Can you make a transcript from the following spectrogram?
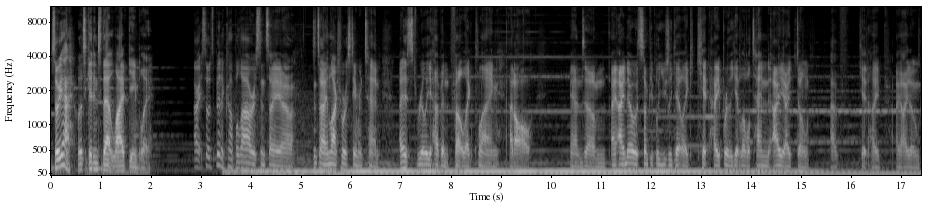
So yeah, let's get into that live gameplay. Alright, so it's been a couple hours since I, uh, since I unlocked Horse Tamer 10. I just really haven't felt like playing at all. And um, I, I know some people usually get like kit hype where they get level 10. I, I don't have kit hype. I, I don't.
